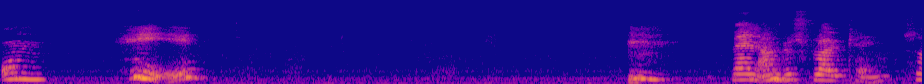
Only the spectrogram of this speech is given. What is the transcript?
on here, So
